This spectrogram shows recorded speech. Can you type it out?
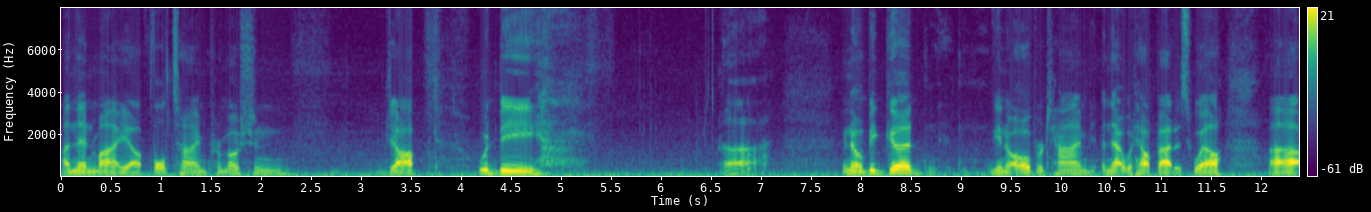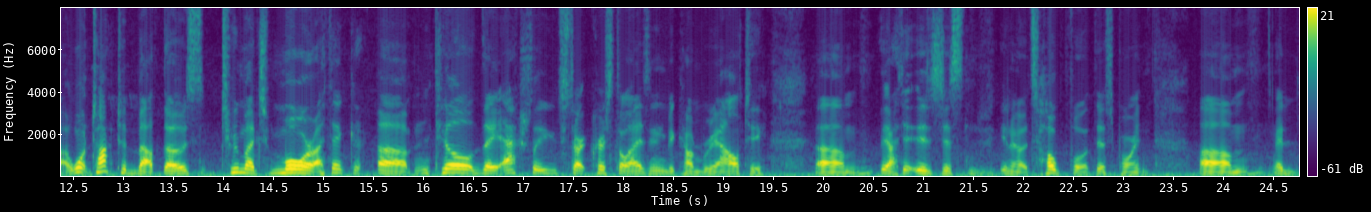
And then my uh, full-time promotion job would be, uh, you know, be good, you know, over time, and that would help out as well. Uh, I won't talk to about those too much more, I think, uh, until they actually start crystallizing and become reality um, yeah, it's just you know it's hopeful at this point. Um, and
